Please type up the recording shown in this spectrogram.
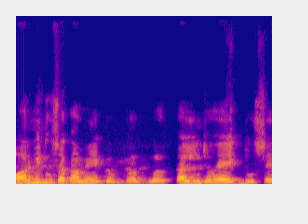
और भी दूसरा काम है एक अ, अ, कल जो है एक दूसरे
